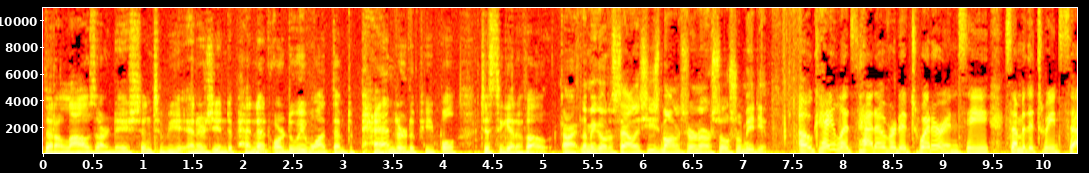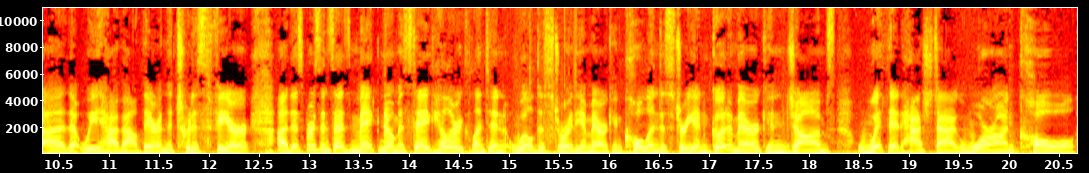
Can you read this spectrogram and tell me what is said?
that allows our nation to be energy independent, or do we want them to pander to people just to get a vote? All right, let me go to Sally. She's monitoring our social media. Okay, let's head over to Twitter and see some of the tweets uh, that we have out there in the Twitter sphere. Uh, this person says, make no mistake, Hillary Hillary Clinton will destroy the American coal industry and good American jobs with it. Hashtag war on coal. Coal.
